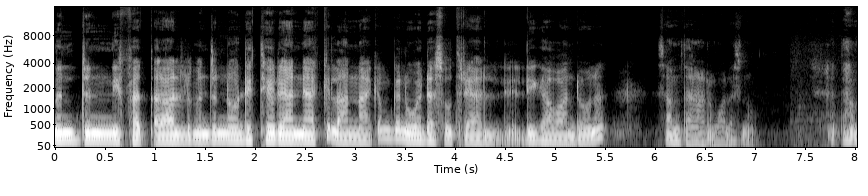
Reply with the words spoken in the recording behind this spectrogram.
ምንድን ይፈጠራል? ምንድን ነው detail ኡ ያን ያክል አናቅም ግን ወደ ሰው trial ሊገባ እንደሆነ ሰምተናል ማለት ነው። በጣም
